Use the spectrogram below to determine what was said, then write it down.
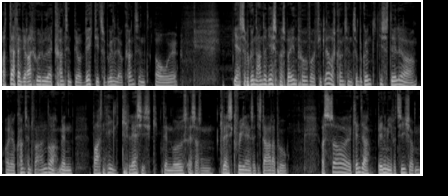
Og der fandt vi ret hurtigt ud af, at content det var vigtigt, så begyndte at lave content. Og øh, ja, så begyndte andre virksomheder at spørge ind på, hvor vi fik lavet vores content. Så begyndte lige så stille at, at lave content for andre, men bare sådan helt klassisk den måde, altså sådan klassisk freelancer, de starter på. Og så øh, kendte jeg Benjamin fra T-Shoppen,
